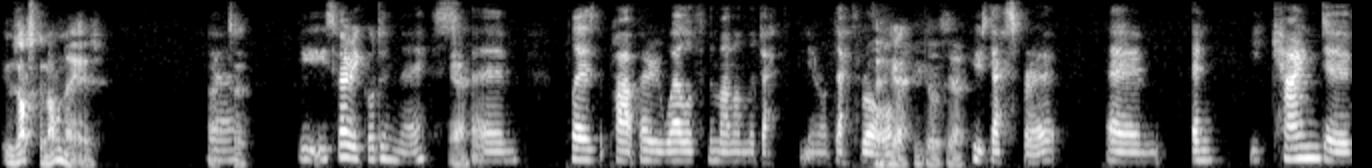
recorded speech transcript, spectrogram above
he was Oscar nominated. Yeah. He, he's very good in this. Yeah. Um, plays the part very well of the man on the death, you know, death row. Yeah, he does. Yeah. who's desperate, um, and you kind of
